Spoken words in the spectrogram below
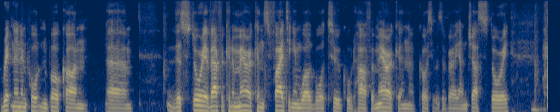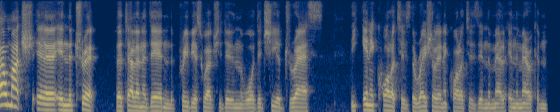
written an important book on um, the story of African Americans fighting in World War II called Half American. Of course, it was a very unjust story. How much uh, in the trip that Eleanor did and the previous work she did in the war did she address the inequalities, the racial inequalities in the in the American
